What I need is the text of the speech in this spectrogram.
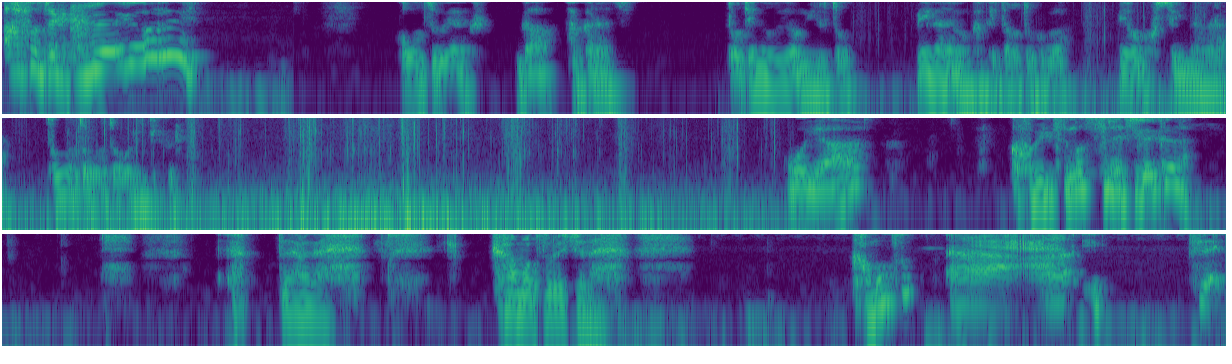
後じゃ具合が悪い。こうつぶやくが図らず、土手の上を見ると、メガネをかけた男が目をこすりながら、とうとうと降りてくる。おや？こいつもすれ違いか？ダメだ。貨物列車だ。貨物？ああ、いって、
